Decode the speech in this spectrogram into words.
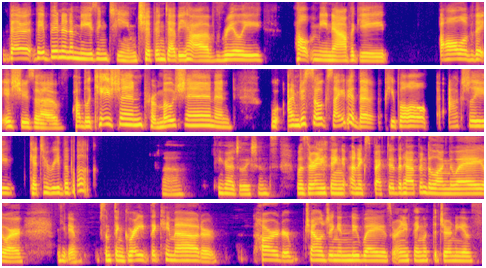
they've been an amazing team. Chip and debbie have really helped me navigate all of the issues of publication promotion and i'm just so excited that people actually get to read the book. Wow Congratulations. Was there anything unexpected that happened along the way or, you know, something great that came out or hard or challenging in new ways or anything with the journey of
